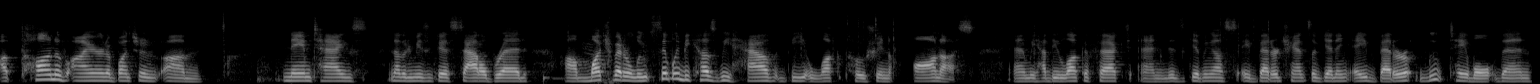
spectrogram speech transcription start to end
a ton of iron, a bunch of um, name tags another music disc, saddle bread, um, much better loot simply because we have the luck potion on us. And we have the luck effect, and it is giving us a better chance of getting a better loot table than,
